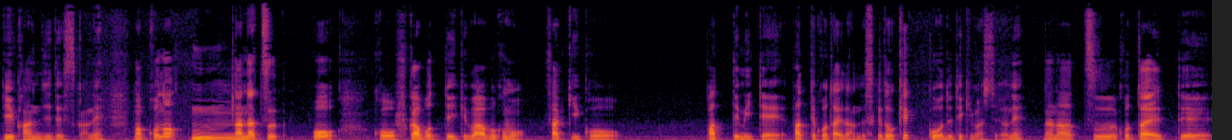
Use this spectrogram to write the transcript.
ていう感じですかね、まあ、このうん7つをこう深掘っていけば僕もさっきこうパッて見てパッて答えたんですけど結構出てきましたよね。7つ答えて、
